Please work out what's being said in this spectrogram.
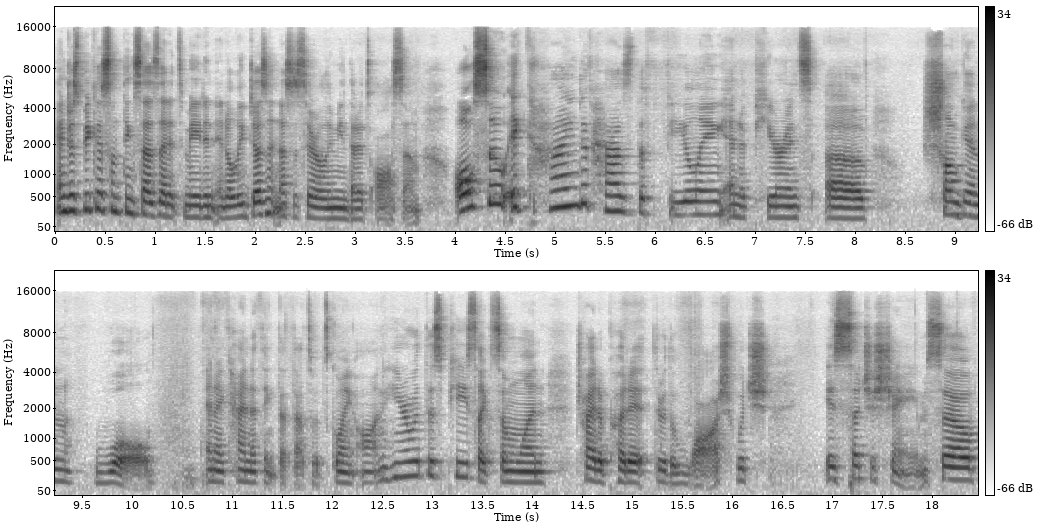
And just because something says that it's made in Italy doesn't necessarily mean that it's awesome. Also, it kind of has the feeling and appearance of shrunken wool. And I kind of think that that's what's going on here with this piece. Like someone tried to put it through the wash, which is such a shame. So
